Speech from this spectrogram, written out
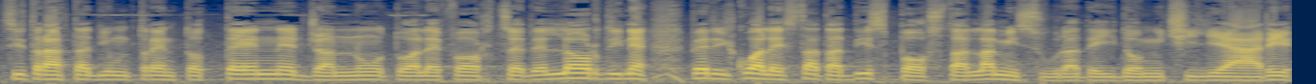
Si tratta di un 38enne già noto alle forze dell'ordine, per il quale è stata disposta la misura dei domiciliari.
